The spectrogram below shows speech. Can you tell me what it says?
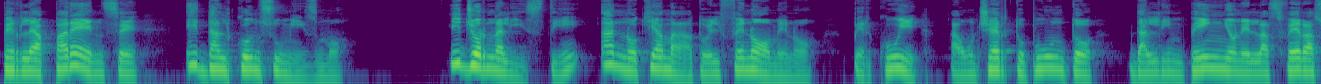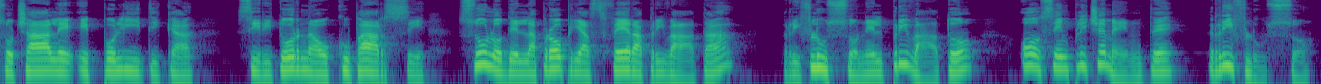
per le apparenze e dal consumismo. I giornalisti hanno chiamato il fenomeno per cui a un certo punto dall'impegno nella sfera sociale e politica si ritorna a occuparsi solo della propria sfera privata, riflusso nel privato o semplicemente riflusso.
